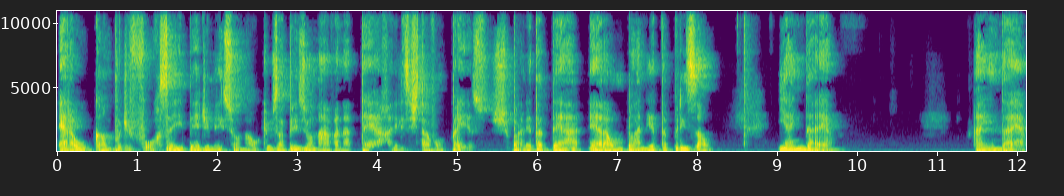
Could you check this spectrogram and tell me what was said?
Era o campo de força hiperdimensional que os aprisionava na Terra. Eles estavam presos. O planeta Terra era um planeta prisão. E ainda é. Ainda é.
